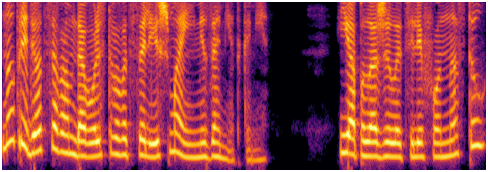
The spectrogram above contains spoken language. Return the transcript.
Но придется вам довольствоваться лишь моими заметками. Я положила телефон на стол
